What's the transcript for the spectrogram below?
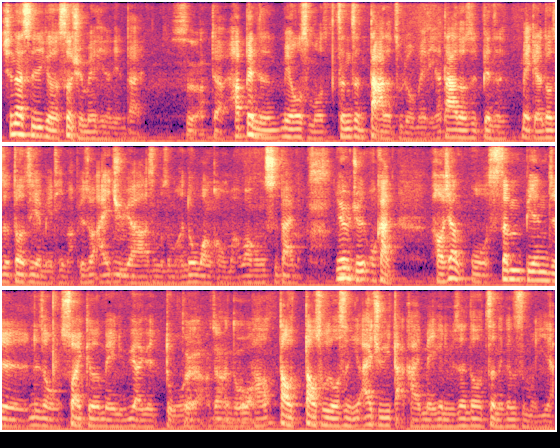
现在是一个社群媒体的年代，是啊，对啊，它变成没有什么真正大的主流媒体，那大家都是变成每个人都是都有自己的媒体嘛，比如说 IG 啊，什么什么很多网红嘛，网红时代嘛，因为觉得我看。好像我身边的那种帅哥美女越来越多了，对啊，好像很多网，然后到到处都是，你 IG 一打开，每一个女生都正的跟什么一样，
